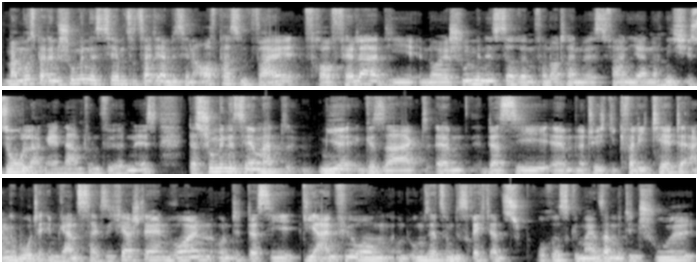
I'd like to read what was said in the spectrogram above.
man muss bei dem Schulministerium zurzeit ja ein bisschen aufpassen, weil Frau Feller, die neue Schulministerin von Nordrhein-Westfalen, ja noch nicht so lange in Amt und Würden ist. Das Schulministerium hat mir gesagt, ähm, dass sie ähm, natürlich die Qualität der Angebote im Ganztag sicherstellen wollen und dass sie die Einführung und Umsetzung des Rechtsanspruches gemeinsam mit den Schul-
